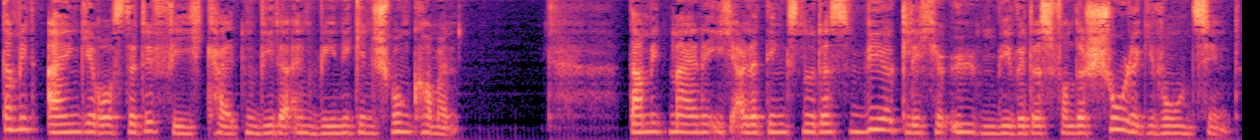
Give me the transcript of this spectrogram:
damit eingerostete Fähigkeiten wieder ein wenig in Schwung kommen. Damit meine ich allerdings nur das wirkliche Üben, wie wir das von der Schule gewohnt sind.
